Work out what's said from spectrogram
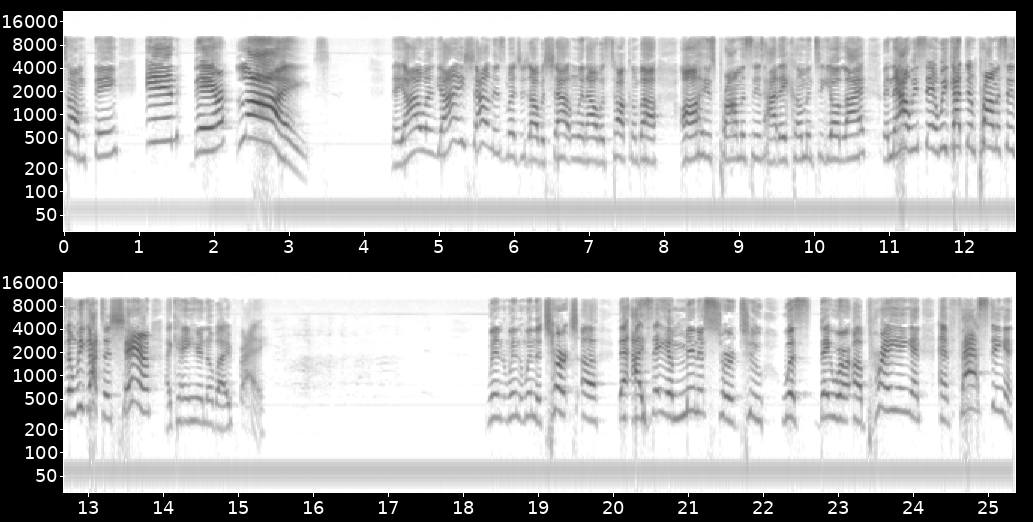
something in their lives. Now, y'all, y'all ain't shouting as much as y'all was shouting when I was talking about all his promises, how they come into your life. And now we saying we got them promises and we got to share them. I can't hear nobody pray. When, when, when the church uh, that Isaiah ministered to was they were uh, praying and, and fasting and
